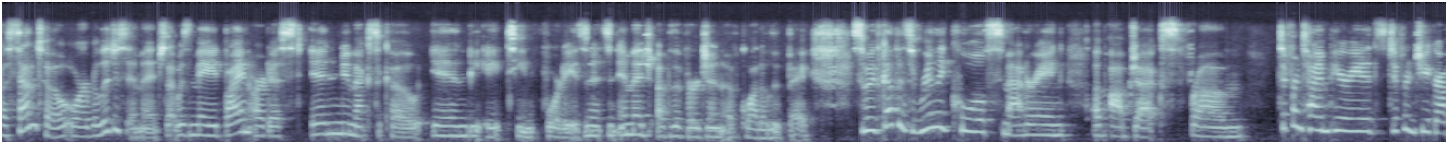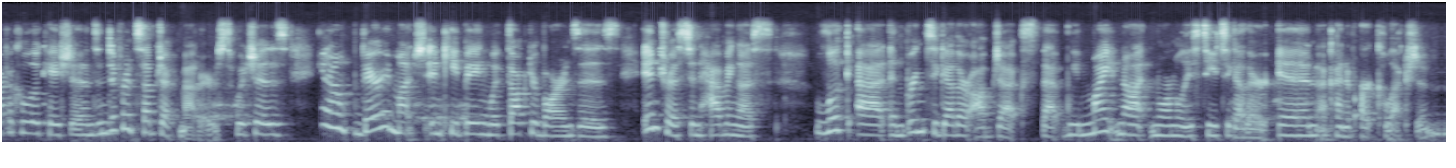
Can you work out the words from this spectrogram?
a, santo or a religious image that was made by an artist in New Mexico in the 1840s. And it's an image of the Virgin of Guadalupe. So we've got this really cool smattering of objects from different time periods, different geographical locations, and different subject matters, which is, you know, very much in keeping with Dr. Barnes's interest in having us look at and bring together objects that we might not normally see together in a kind of art collection.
